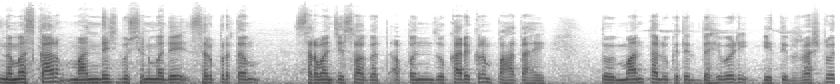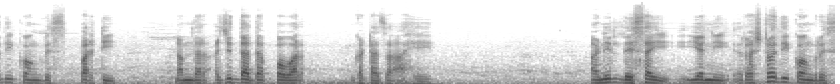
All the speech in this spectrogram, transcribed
नमस्कार मानदेश भूषणमध्ये सर्वप्रथम सर्वांचे स्वागत. आपण जो कार्यक्रम पाहत आहे तो मान तालुक्यातील दहिवडी येथील राष्ट्रवादी काँग्रेस पार्टी नामदार अजितदादा पवार गटाचा आहे. अनिल देसाई यांनी राष्ट्रवादी काँग्रेस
